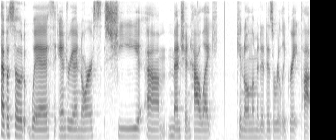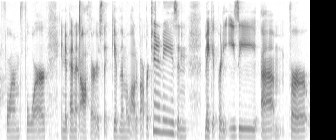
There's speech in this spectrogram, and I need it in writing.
episode with Andrea Norse, she um, mentioned how like Kindle Unlimited is a really great platform for independent authors that give them a lot of opportunities and make it pretty easy um, for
